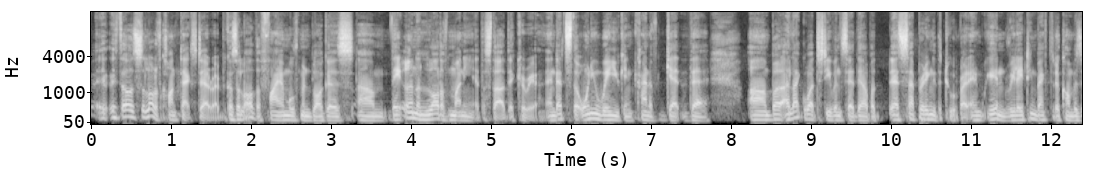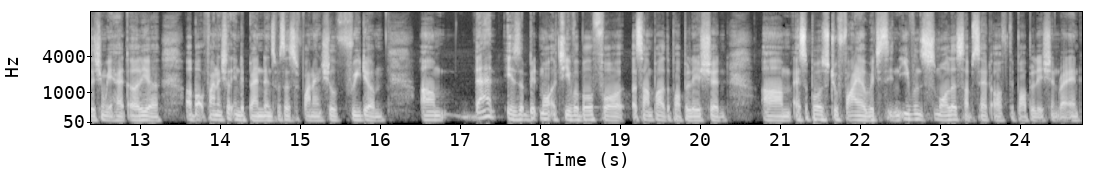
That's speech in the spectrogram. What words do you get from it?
there's a lot of context there, right? Because a lot of the fire movement bloggers, um, they earn a lot of money at the start of their career, and that's the only way you can kind of get there. Um, but I like what Stephen said there about separating the two, right? And again, relating back to the conversation we had earlier about financial independence versus financial freedom. Um, that is a bit more achievable for some part of the population um, as opposed to fire, which is an even smaller subset of the population, right? And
